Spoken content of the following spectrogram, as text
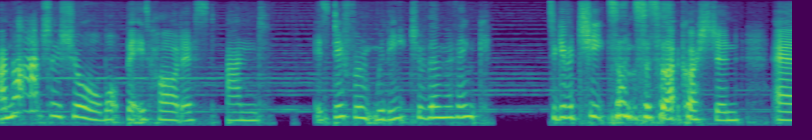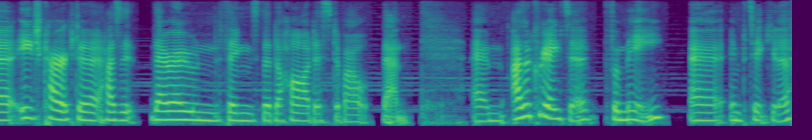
I'm not actually sure what bit is hardest, and it's different with each of them, I think. To give a cheats answer to that question, uh, each character has it, their own things that are hardest about them. Um, as a creator, for me uh, in particular,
